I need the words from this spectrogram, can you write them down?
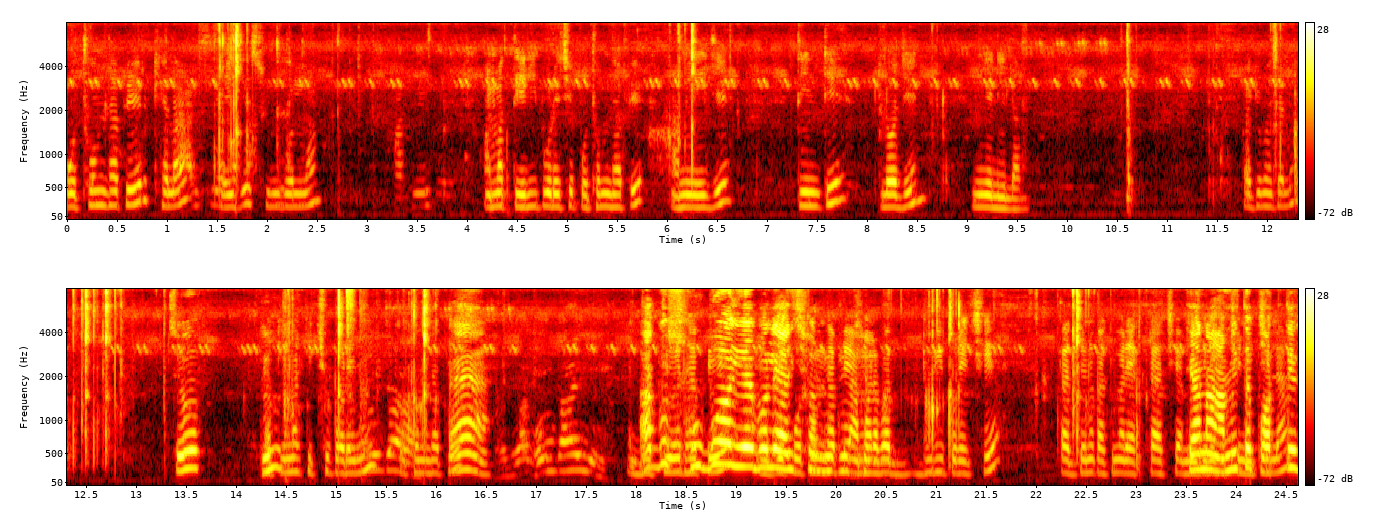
প্রথম ধাপের খেলা এই যে শুরু করলাম। আমার তেরি পড়েছে প্রথম ধাপে। আমি এই যে তিনটে লজেন নিয়ে নিলাম। কাকিমা চলো। চোখ কাকিমার কিচ্ছু পড়েনি। প্রথম ধাপে। হ্যাঁ। প্রথম ধাপে আমার আবার দূরি পড়েছে। তার জন্য কাকিমার একটা আছে আমি কেন? আমি তো নিচ্ছিলাম। প্রত্যেক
